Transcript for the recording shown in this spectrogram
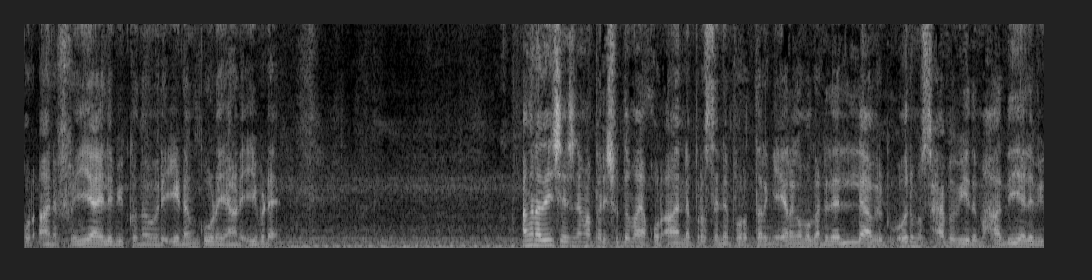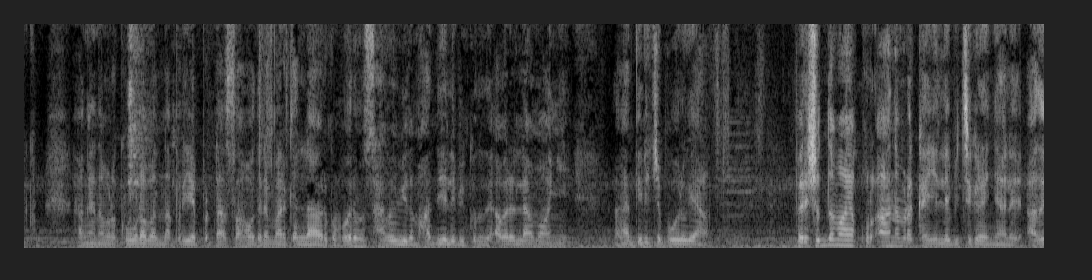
ഖുർആൻ ഫ്രീ ആയി ലഭിക്കുന്ന ഒരു ഇടം കൂടെയാണ് ഇവിടെ. അങ്ങനെ അതിനുശേഷം ഞങ്ങൾ പരിശുദ്ധമായ ഖുർആാനിന്റെ പ്രസന്നെ പുറത്തിറങ്ങി. ഇറങ്ങുമ്പോൾ കണ്ടത് എല്ലാവർക്കും ഒരു മുസ്ഹാബ് വീതം ഹദിയ ലഭിക്കും. അങ്ങനെ നമ്മുടെ കൂടെ വന്ന പ്രിയപ്പെട്ട സഹോദരന്മാർക്ക് എല്ലാവർക്കും ഒരു മുസ്ഹാബ് വീതം ഹദിയ ലഭിക്കുന്നത് അവരെല്ലാം വാങ്ങി തിരിച്ചു പോരുകയാണ്. പരിശുദ്ധമായ ഖുർആൻ നമ്മുടെ കയ്യിൽ ലഭിച്ചു കഴിഞ്ഞാൽ അത്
